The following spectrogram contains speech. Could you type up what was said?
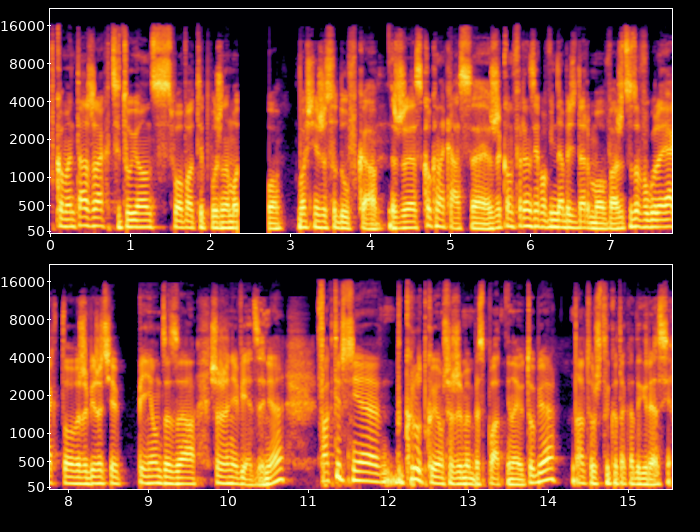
W komentarzach cytując słowa typu, że nam właśnie, że sodówka, że skok na kasę, że konferencja powinna być darmowa, że co to w ogóle jak to, że bierzecie pieniądze za szerzenie wiedzy, nie? Faktycznie krótko ją szerzymy bezpłatnie na YouTubie, ale to już tylko taka dygresja.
